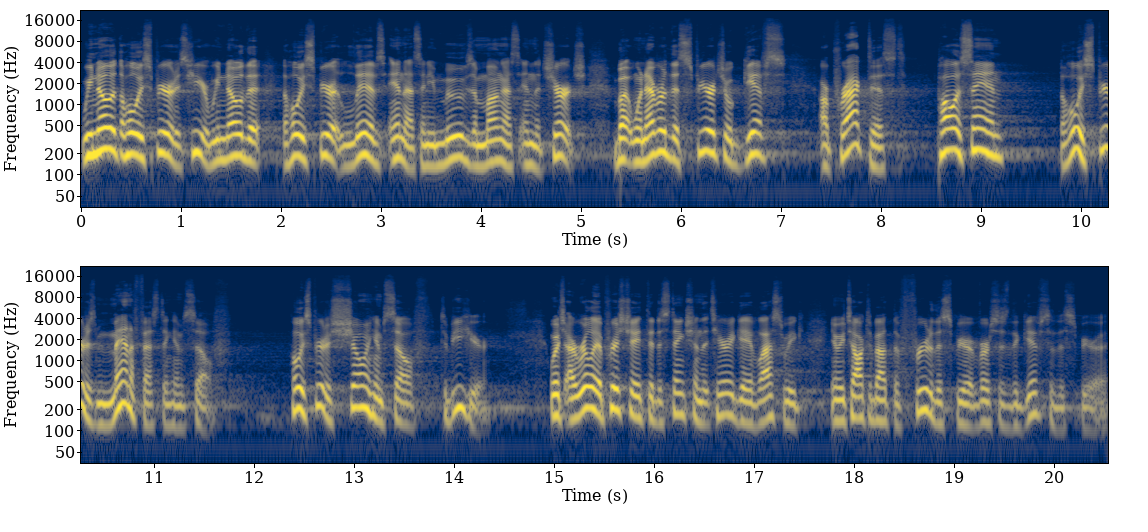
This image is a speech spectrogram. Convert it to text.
We know that the Holy Spirit is here. We know that the Holy Spirit lives in us and he moves among us in the church. But whenever the spiritual gifts are practiced, Paul is saying the Holy Spirit is manifesting himself. The Holy Spirit is showing himself to be here which I really appreciate the distinction that Terry gave last week. You know, he talked about the fruit of the Spirit versus the gifts of the Spirit.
